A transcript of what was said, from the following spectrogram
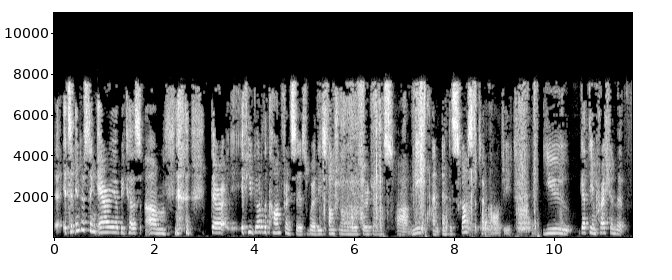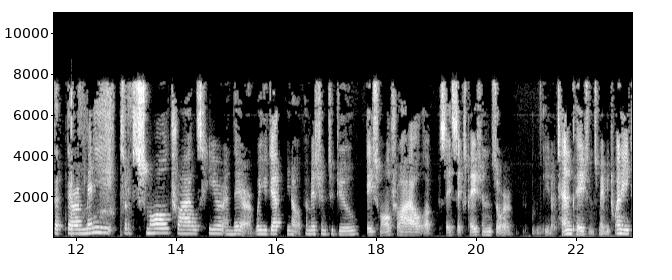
it's an interesting area because um, there, if you go to the conferences where these functional neurosurgeons uh, meet and, and, discuss the technology, you get the impression that that there are many sort of small trials here and there where you get you know a permission to do a small trial of say six patients or you know ten patients, maybe twenty,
